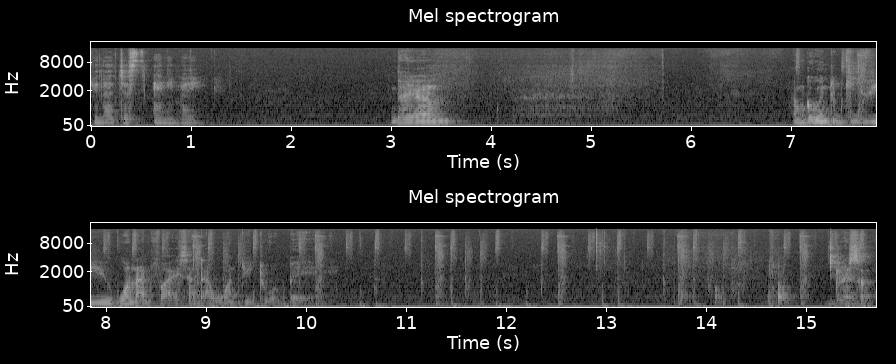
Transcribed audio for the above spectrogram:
You're not just anybody. Diane, I'm going to give you one advice and I want you to obey. Dress up.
